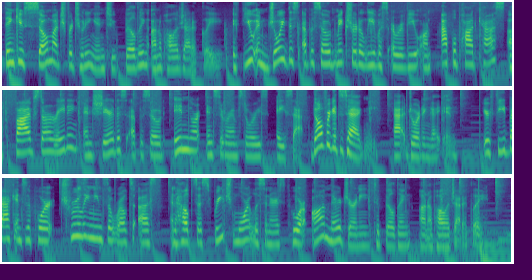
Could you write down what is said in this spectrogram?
Thank you so much for tuning in to Building Unapologetically. If you enjoyed this episode, make sure to leave us a review on Apple Podcasts, a five star rating, and share this episode in your Instagram stories ASAP. Don't forget to tag me at Jordan Guyton. Your feedback and support truly means the world to us and helps us reach more listeners who are on their journey to building unapologetically.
